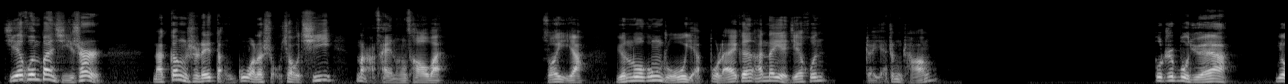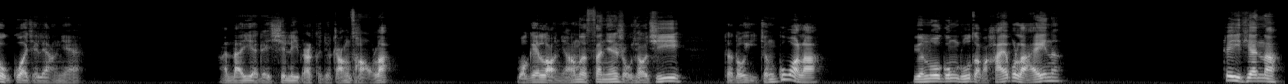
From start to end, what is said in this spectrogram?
结婚办喜事儿。那更是得等过了守孝期，那才能操办。所以呀，云罗公主也不来跟安大业结婚，这也正常。不知不觉呀，又过去两年，安大业这心里边可就长草了。我给老娘的三年守孝期，这都已经过了，云罗公主怎么还不来呢？这一天呢，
